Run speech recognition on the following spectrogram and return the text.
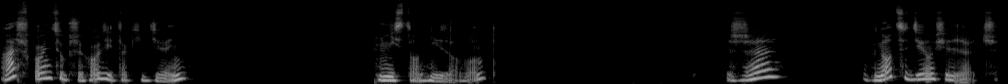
Aż w końcu przychodzi taki dzień, ni stąd, ni zowąd, że w nocy dzieją się rzeczy.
